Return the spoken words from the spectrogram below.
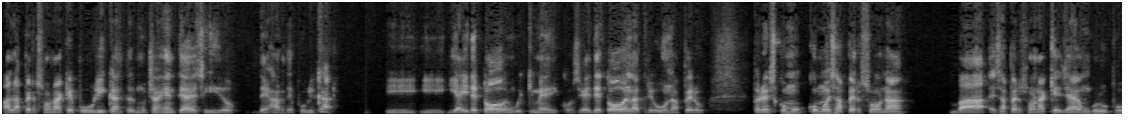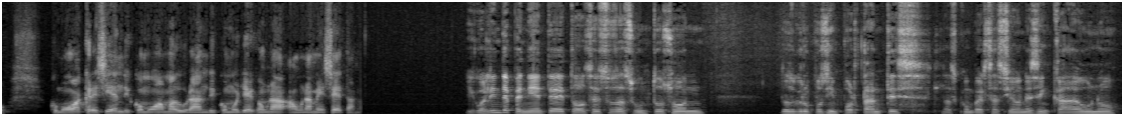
a la persona que publica, entonces mucha gente ha decidido dejar de publicar. Y, hay de todo en Wikimédicos, y hay de todo en la tribuna, pero, pero es como, como esa persona va, esa persona que ya es un grupo, cómo va creciendo y cómo va madurando y cómo llega a una meseta. Igual independiente de todos esos asuntos son dos grupos importantes, las conversaciones en cada uno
